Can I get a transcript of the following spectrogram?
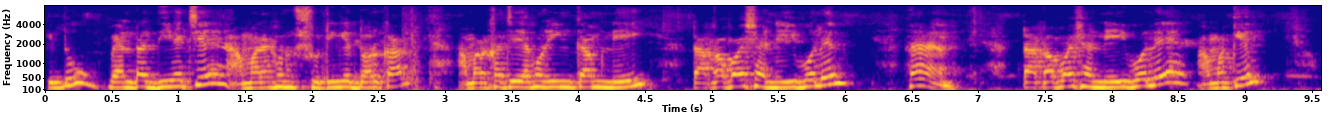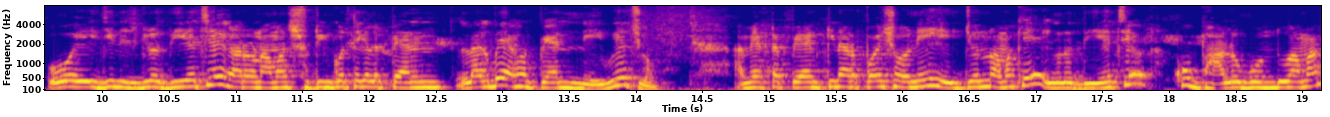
কিন্তু প্যান্টটা দিয়েছে, আমার এখন শুটিংয়ের দরকার। আমার কাছে এখন ইনকাম নেই, টাকা পয়সা নেই বলে হ্যাঁ টাকা পয়সা নেই বলে আমাকে ও এই জিনিসগুলো দিয়েছে, কারণ আমার শুটিং করতে গেলে প্যান লাগবে, এখন প্যান নেই, বুঝেছ? আমি একটা প্যান কেনার পয়সাও নেই, এই জন্য আমাকে এগুলো দিয়েছে, খুব ভালো বন্ধু আমার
